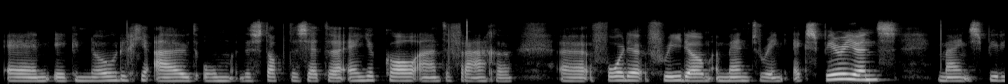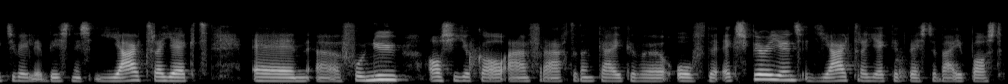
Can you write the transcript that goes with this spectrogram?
En ik nodig je uit om de stap te zetten en je call aan te vragen uh, voor de Freedom Mentoring Experience, mijn spirituele business jaartraject. En uh, voor nu, als je je call aanvraagt, dan kijken we of de experience, het jaartraject, het beste bij je past.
